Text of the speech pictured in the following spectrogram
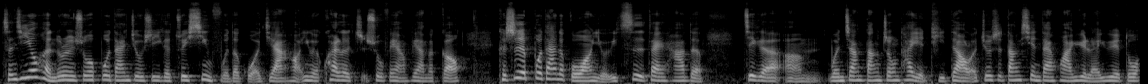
曾经有很多人说不丹就是一个最幸福的国家，哈，因为快乐指数非常非常的高。可是不丹的国王有一次在他的这个嗯文章当中，他也提到了，就是当现代化越来越多，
